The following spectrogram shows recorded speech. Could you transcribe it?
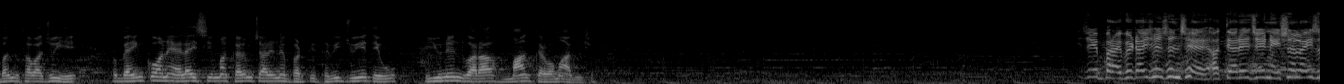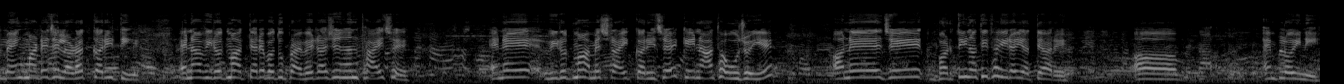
બંધ થવા જોઈએ. તો બેંકો અને એલઆઈસીમાં કર્મચારીને ભરતી થવી જોઈએ તેવું યુનિયન દ્વારા માંગ કરવામાં આવી છે. પ્રાઇવેટાઇઝેશન છે, અત્યારે જે નેશનલાઇઝ બેંક માટે જે લડત કરી હતી, એના વિરોધમાં અત્યારે બધું પ્રાઇવેટાઇઝેશન થાય છે. એને વિરુદ્ધમાં અમે સ્ટ્રાઇક કરી છે કે ના થવું જોઈએ. અને જે ભરતી નથી થઈ રહી અત્યારે એમ્પ્લોયની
